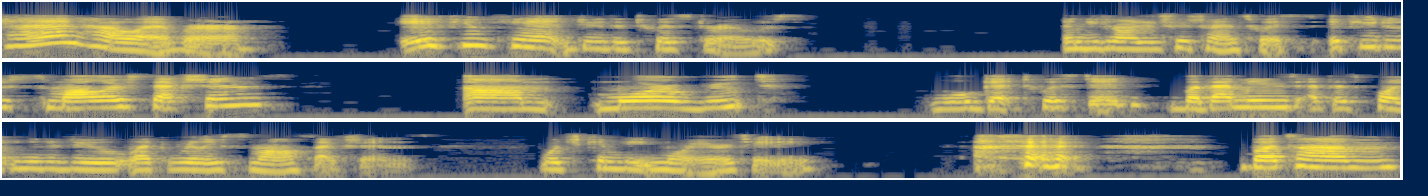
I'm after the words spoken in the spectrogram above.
can, however, if you can't do the twist rows, and you can only do two strand twists, if you do smaller sections, um, more root will get twisted, but that means at this point you need to do like really small sections, which can be more irritating. but um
